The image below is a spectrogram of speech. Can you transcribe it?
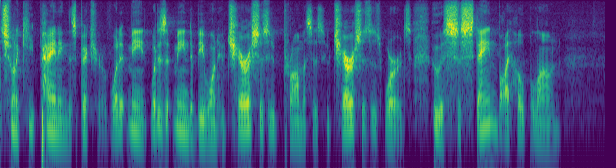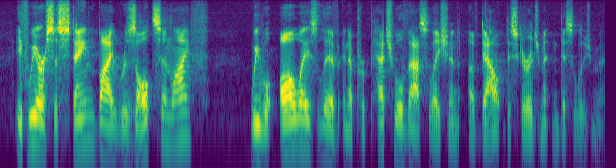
just want to keep painting this picture of what it means. What does it mean to be one who cherishes his promises, who cherishes his words, who is sustained by hope alone? If we are sustained by results in life, we will always live in a perpetual vacillation of doubt, discouragement, and disillusionment.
